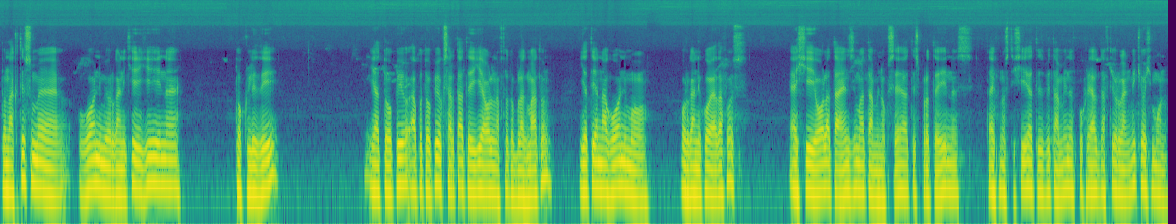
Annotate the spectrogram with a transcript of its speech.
Το να κτίσουμε γόνιμη οργανική υγεία είναι το κλειδί για το οποίο, από το οποίο εξαρτάται η υγεία όλων αυτών των πλασμάτων γιατί ένα γόνιμο οργανικό έδαφος έχει όλα τα ένζημα, τα αμινοξέα, τις πρωτεΐνες, τα ιχνοστοιχεία, τις βιταμίνες που χρειάζονται αυτοί οι οργανισμοί και όχι μόνο.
